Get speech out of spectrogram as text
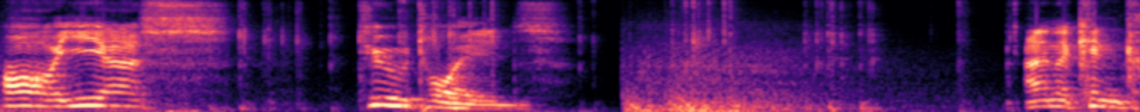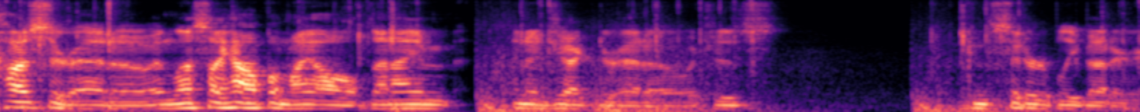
Oh, yes! Two toids. I'm a concussor Edo. Unless I hop on my alt, then I'm an ejector Edo, which is considerably better.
